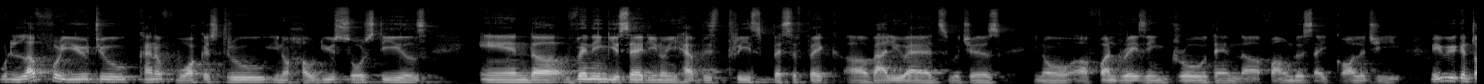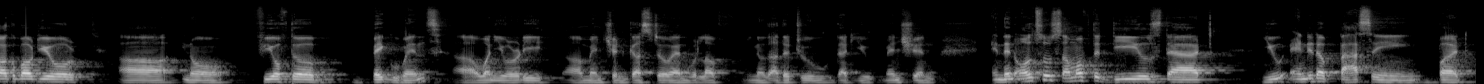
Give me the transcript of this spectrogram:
would love for you to kind of walk us through you know how do you source deals? And uh, winning you said you know you have these three specific uh, value adds which is you know uh, fundraising growth and uh, founder psychology. Maybe we can talk about your uh, you know few of the big wins uh, one you already mentioned gusto and would love you know the other two that you mentioned. And then also some of the deals that you ended up passing but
